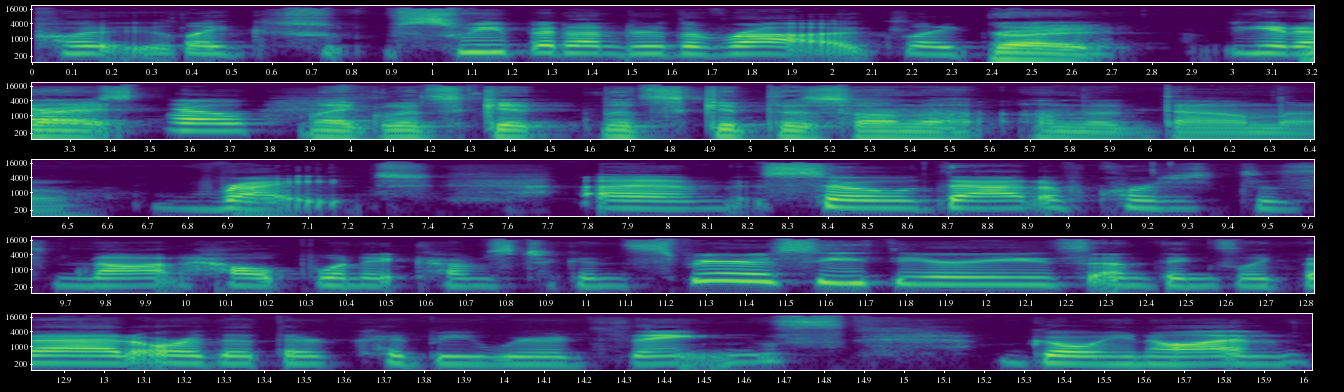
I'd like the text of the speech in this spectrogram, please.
put like sweep it under the rug like Right. You know right. so Like let's get let's get this on the on the down low. Right. Um, so that, of course, does not help when it comes to conspiracy theories and things like that, or that there could be weird things going on.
